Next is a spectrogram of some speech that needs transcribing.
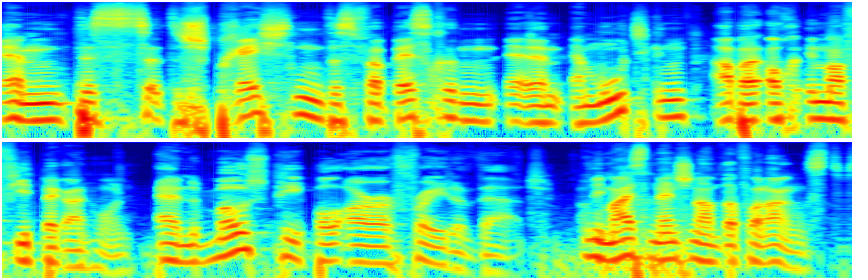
ähm, das, das Sprechen, das Verbessern ähm, ermutigen, aber auch immer Feedback einholen. And most people are afraid of that. Und die meisten Menschen haben davon Angst.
